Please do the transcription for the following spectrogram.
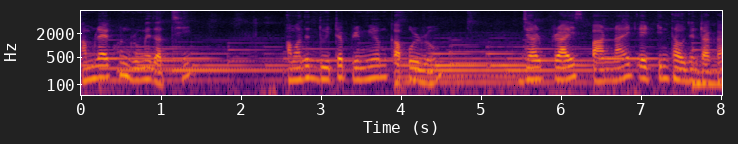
আমরা এখন রুমে যাচ্ছি। আমাদের দুইটা প্রিমিয়াম কাপল রুম যার price per night eighteen thousand টাকা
